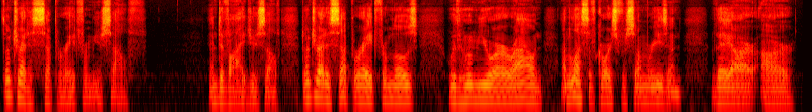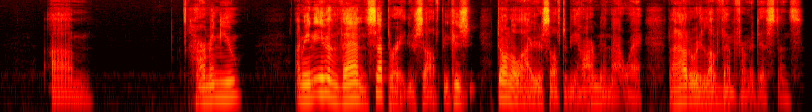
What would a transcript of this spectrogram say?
Don't try to separate from yourself and divide yourself. Don't try to separate from those with whom you are around, unless, of course, for some reason they are are um, harming you. I mean, even then, separate yourself because don't allow yourself to be harmed in that way. But how do we love them from a distance?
